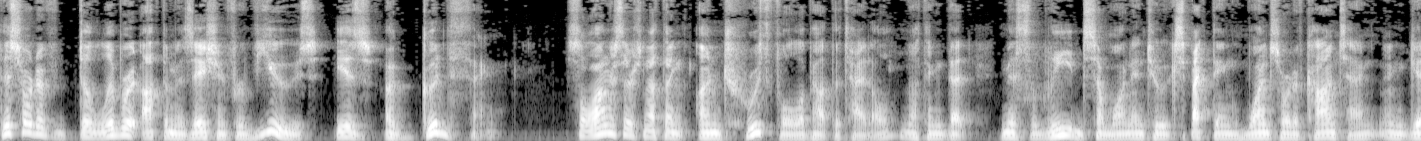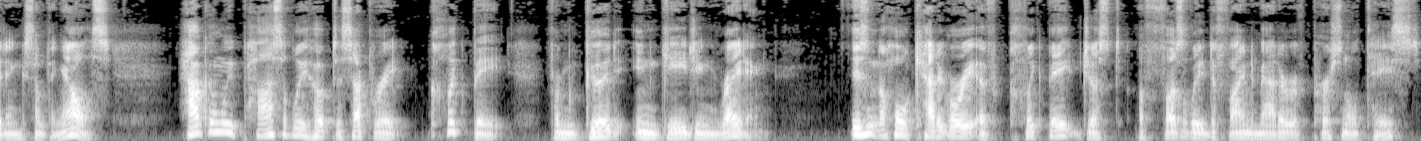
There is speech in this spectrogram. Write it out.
this sort of deliberate optimization for views is a good thing. So long as there's nothing untruthful about the title, nothing that misleads someone into expecting one sort of content and getting something else, how can we possibly hope to separate clickbait from good, engaging writing? Isn't the whole category of clickbait just a fuzzily defined matter of personal taste?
